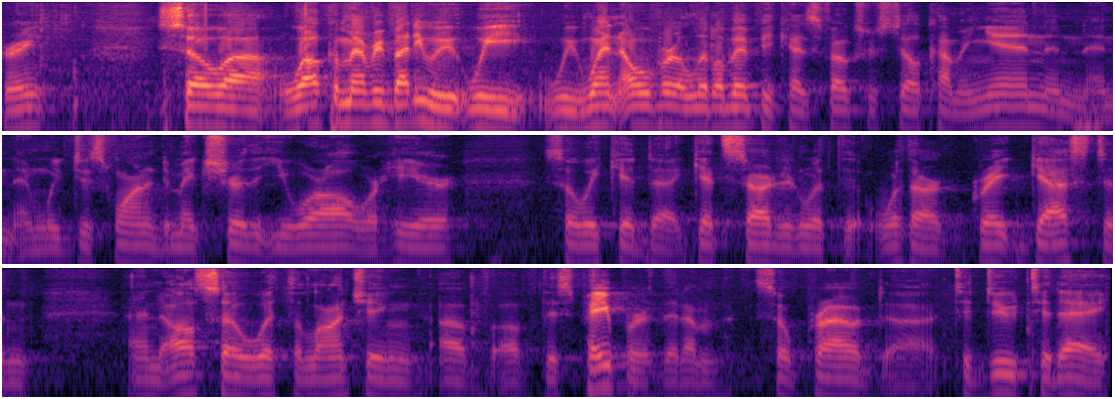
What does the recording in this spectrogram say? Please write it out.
Great. So uh, welcome, everybody. We, we, we went over a little bit because folks were still coming in, and, and, and we just wanted to make sure that you all were here so we could uh, get started with, with our great guest and, and also with the launching of, of this paper that I'm so proud uh, to do today.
